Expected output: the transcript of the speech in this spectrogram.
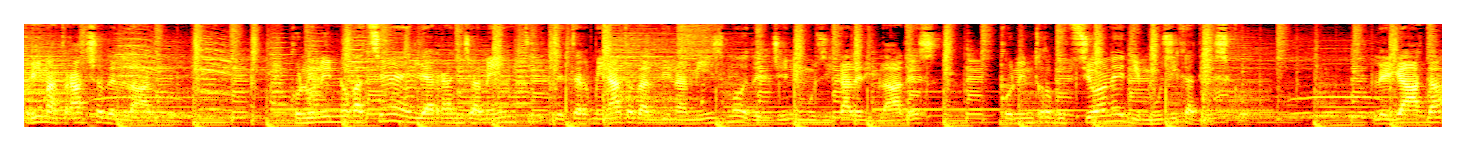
prima traccia dell'album, con un'innovazione negli arrangiamenti determinata dal dinamismo e del genio musicale di Blades, con introduzione di musica disco, legata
